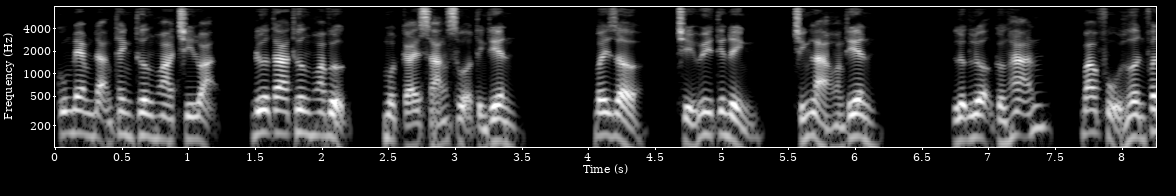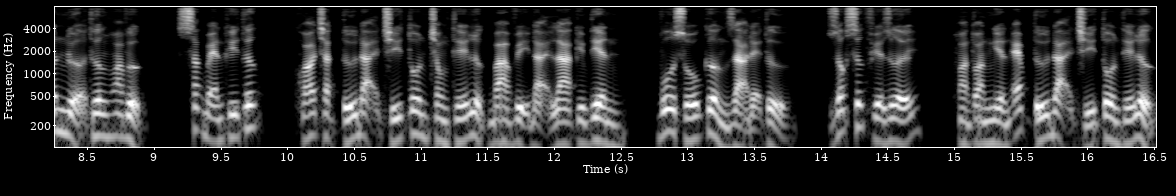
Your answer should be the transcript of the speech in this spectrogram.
cũng đem đạm thanh thương hoa chi loạn, đưa ta thương hoa vực, một cái sáng sủa tình tiên bây giờ, chỉ huy tiên đỉnh, chính là hoàng tiên lực lượng cứng hãn, bao phủ hơn phân nửa thương hoa vực, sắc bén khí tức, khóa chặt tứ đại trí tôn trong thế lực ba vị đại la kim tiên, vô số cường giả đệ tử, dốc sức phía dưới, hoàn toàn nghiền ép tứ đại trí tôn thế lực.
